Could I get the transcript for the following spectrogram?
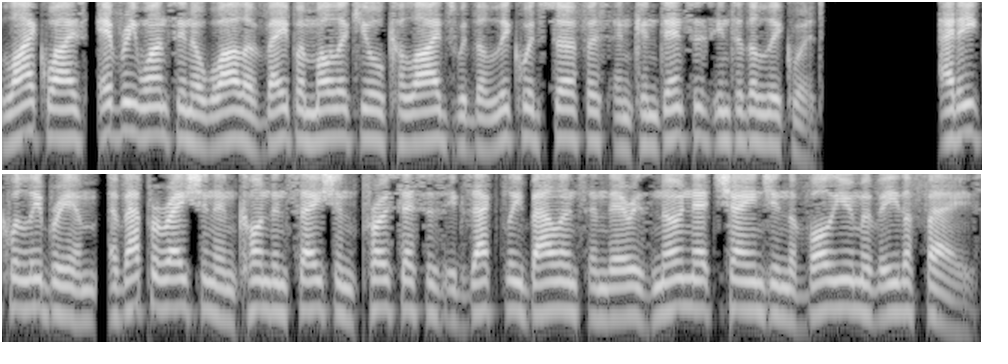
Likewise, every once in a while a vapor molecule collides with the liquid surface and condenses into the liquid. At equilibrium, evaporation and condensation processes exactly balance and there is no net change in the volume of either phase.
